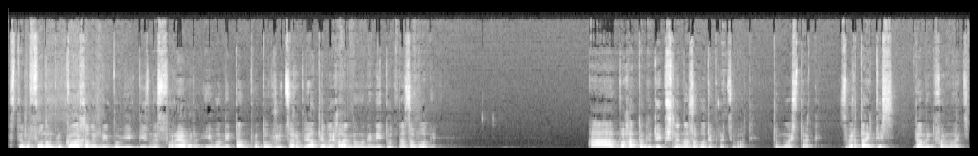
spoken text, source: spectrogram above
з телефоном в руках, але в них був їх бізнес Forever, і вони там продовжують заробляти легально, вони не йдуть на заводи. А багато людей пішли на заводи працювати. Тому ось так. Звертайтесь, дам інформацію.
